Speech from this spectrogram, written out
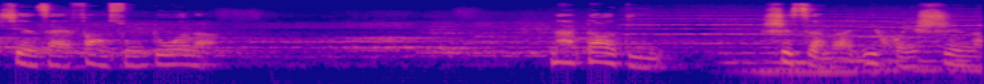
现在放松多了。那到底是怎么一回事呢？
